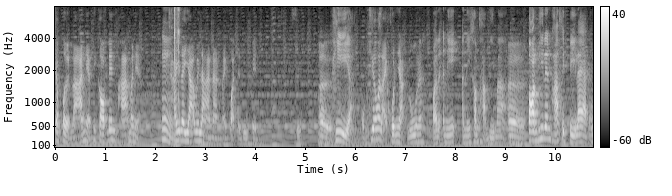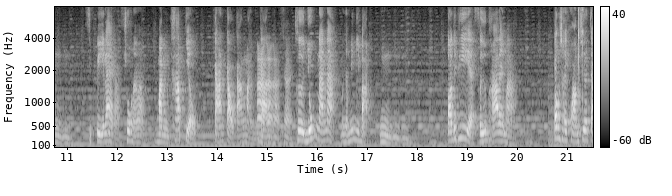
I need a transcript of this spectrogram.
จะเปิดร้านเนี่ยพี่ก๊อฟเล่นพระมาเนี่ยอืมใช้ระยะเวลานานไหมกว่าจะดูเป็น เออ พี่อะผมเชื่อว่าหลายคนอยากรู้นะอันนี้อันนี้คำถามดีมาก เออตอนพี่เล่นพาร์ทสิบปีแรกอืมอืมสิบปีแรกอะช่วงนั้นอะมันคาบเกี่ยวกลางเก่ากลางใหม่เหมือนอ่ากันอ่าอ่าใช่คือยุคนั้นอะมันยังไม่มีบัตร อืมอืมอืมตอนที่พี่อะซื้อพระอะไรมา ต้องใช้ความเชื่อใจ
